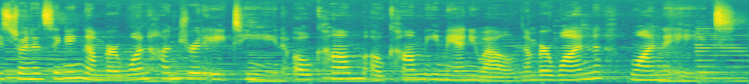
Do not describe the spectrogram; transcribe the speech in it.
Please join in singing number 118, O Come, O Come, Emmanuel, number 118.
